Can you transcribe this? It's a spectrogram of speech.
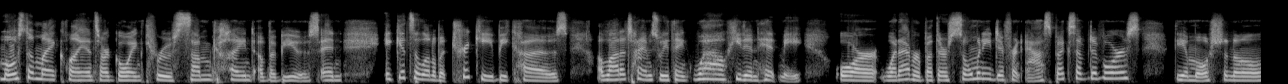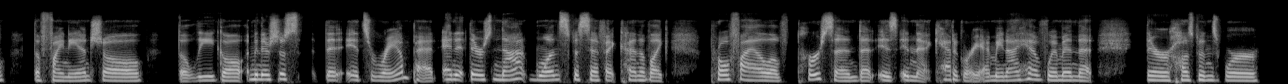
most of my clients are going through some kind of abuse. And it gets a little bit tricky because a lot of times we think, well, he didn't hit me or whatever. But there's so many different aspects of divorce the emotional, the financial, the legal. I mean, there's just that it's rampant. And it, there's not one specific kind of like profile of person that is in that category. I mean, I have women that their husbands were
